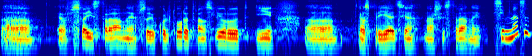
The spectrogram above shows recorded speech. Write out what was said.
в свои страны, в свою культуру транслируют и восприятие нашей страны. 17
